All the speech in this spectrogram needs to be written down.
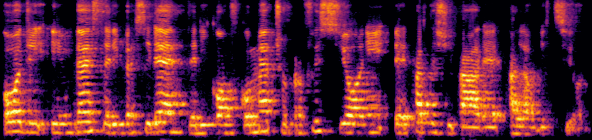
oggi in veste di Presidente di Confcommercio Professioni eh, partecipare all'audizione.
